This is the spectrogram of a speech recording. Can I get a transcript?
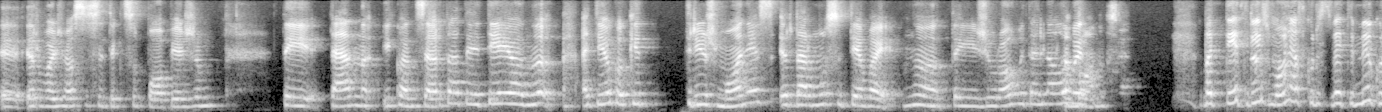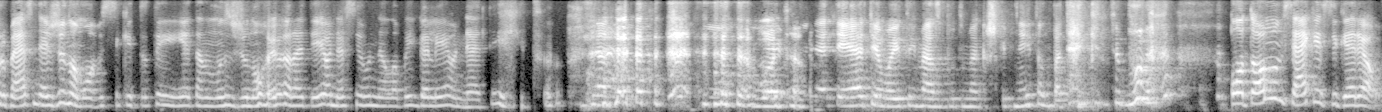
e, ir važiuos susitikti su popiežium. Tai ten į koncertą tai atėjo, nu, atėjo kokie trys žmonės ir dar mūsų tėvai. Nu, tai žiūrovų ten nelabai. Bet tie trys žmonės, kur svetimi, kur mes nežinom, o visi kiti, tai jie ten mus žinojo ir atėjo, nes jau nelabai galėjo neteiti. Būtent. Atėję tėvai, tai mes būtume kažkaip neįtin patenkinti buvę. Po to mums sekėsi geriau.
